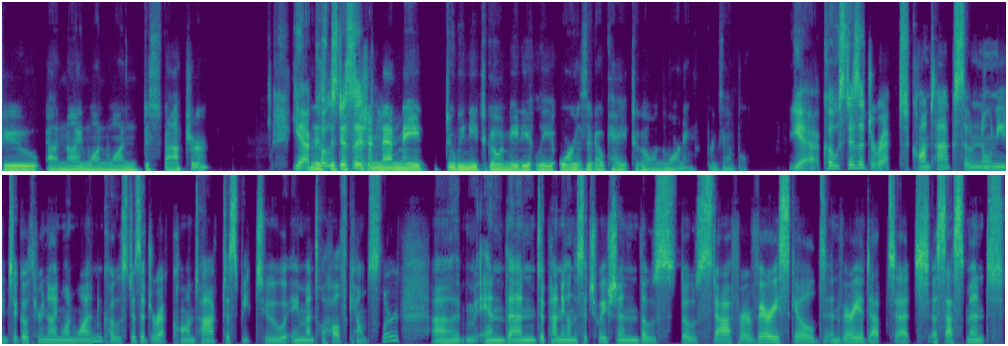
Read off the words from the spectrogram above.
to a 911 dispatcher? Yeah, and is the decision a, then made do we need to go immediately or is it okay to go in the morning, for example? Yeah, Coast is a direct contact, so no need to go through 911. Coast is a direct contact to speak to a mental health counselor. Um, and then depending on the situation, those those staff are very skilled and very adept at assessment,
